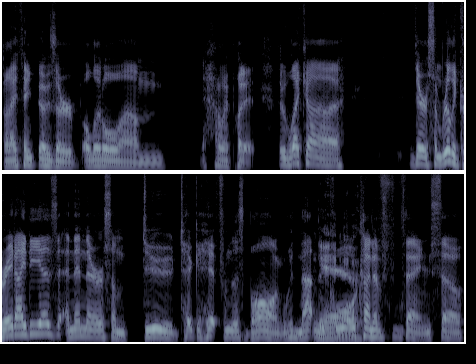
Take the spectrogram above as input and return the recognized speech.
but I think those are a little um how do I put it? They're like a uh, there are some really great ideas, and then there are some dude take a hit from this bong. Wouldn't that be yeah. cool? Kind of thing. So,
